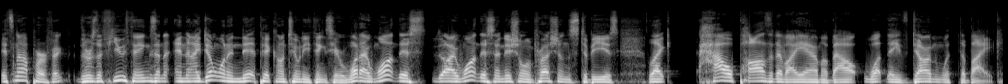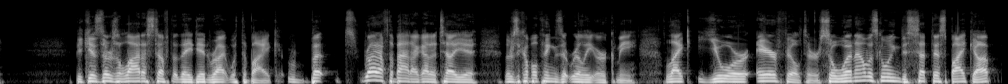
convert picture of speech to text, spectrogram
it's not perfect. There's a few things, and, and I don't want to nitpick on too many things here. What I want this I want this initial impressions to be is like how positive I am about what they've done with the bike. Because there's a lot of stuff that they did right with the bike. But right off the bat, I got to tell you, there's a couple things that really irk me, like your air filter. So when I was going to set this bike up,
